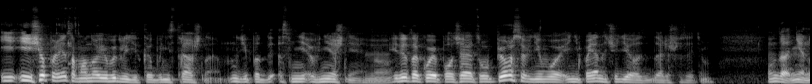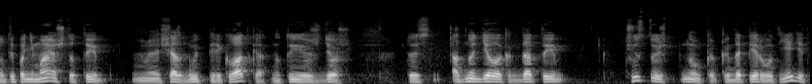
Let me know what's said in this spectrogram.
и, и еще при этом оно и выглядит как бы не страшно, ну, типа, внешне. Ну. И ты такой, получается, уперся в него, и непонятно, что делать дальше с этим. Ну да, не, ну ты понимаешь, что ты сейчас будет перекладка, но ты ее ждешь. То есть одно дело, когда ты чувствуешь, ну, как, когда первый вот едет,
